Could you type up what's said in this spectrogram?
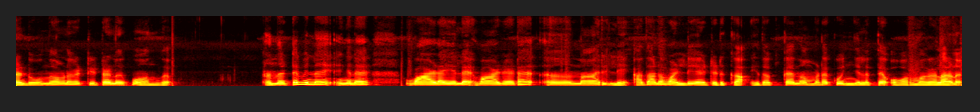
രണ്ട് മൂന്ന് തവണ വെട്ടിയിട്ടാണ് പോകുന്നത് എന്നിട്ട് പിന്നെ ഇങ്ങനെ വാഴയില വാഴയുടെ നാരില്ലേ അതാണ് വള്ളിയായിട്ട് എടുക്കുക. ഇതൊക്കെ നമ്മുടെ കുഞ്ഞിലത്തെ ഓർമ്മകളാണ്.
